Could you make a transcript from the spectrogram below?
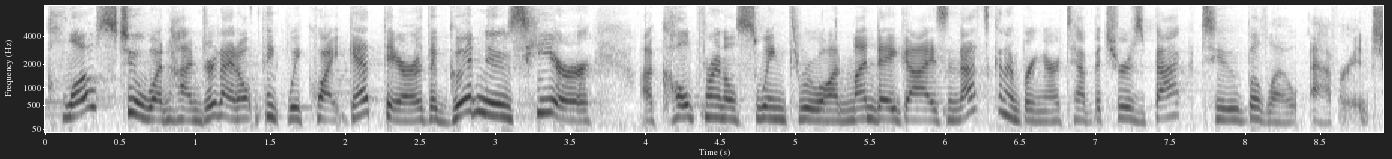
close to 100. I don't think we quite get there. The good news here, a cold front will swing through on Monday, guys, and that's going to bring our temperatures back to below average.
